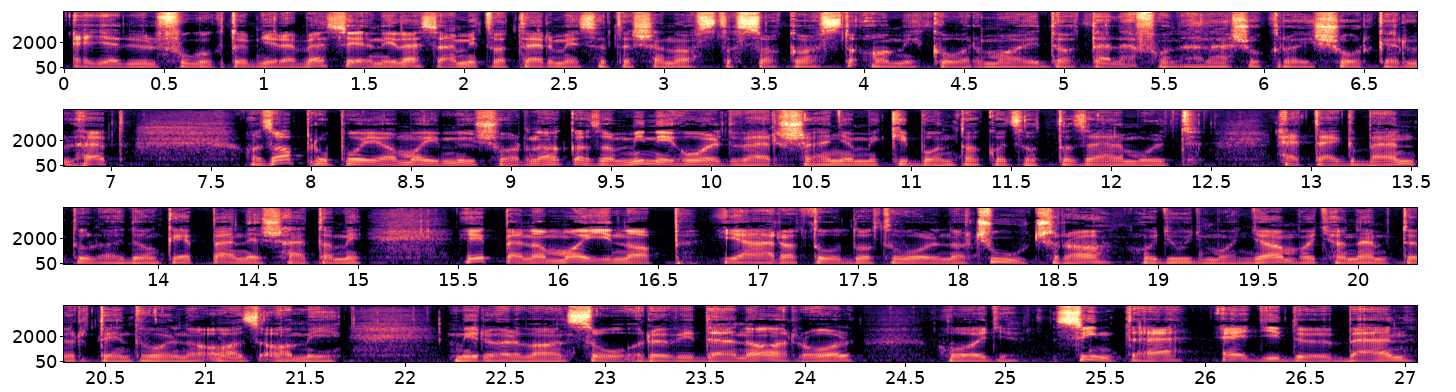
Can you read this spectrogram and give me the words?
egyedül fogok többnyire beszélni, leszámítva természetesen azt a szakaszt, amikor majd a telefonálásokra is sor kerülhet. Az apropója a mai műsornak az a mini hold verseny, ami kibontakozott az elmúlt hetekben tulajdonképpen, és hát ami éppen a mai nap járatódott volna csúcsra, hogy úgy mondjam, hogyha nem történt volna az, ami miről van szó röviden arról, hogy szinte egy időben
